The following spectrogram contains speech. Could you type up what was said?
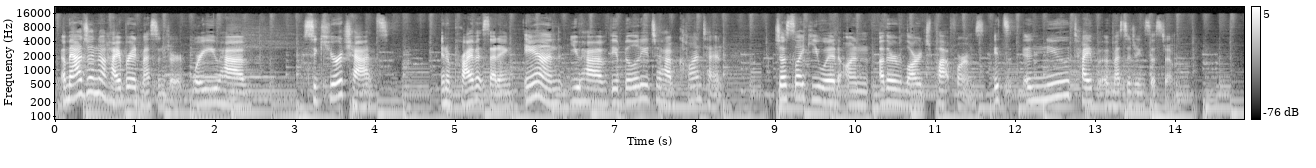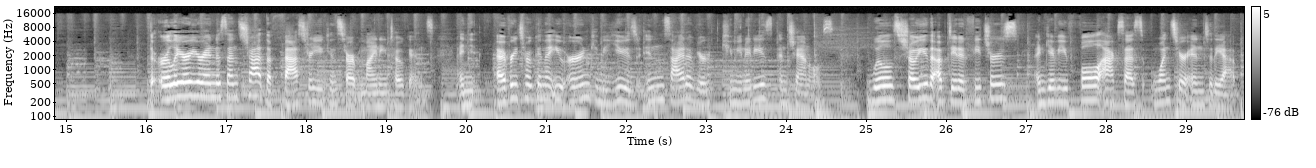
Imagine a hybrid messenger where you have secure chats in a private setting and you have the ability to have content just like you would on other large platforms. It's a new type of messaging system. The earlier you're into SenseChat, the faster you can start mining tokens. And every token that you earn can be used inside of your communities and channels. We'll show you the updated features and give you full access once you're into the app.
